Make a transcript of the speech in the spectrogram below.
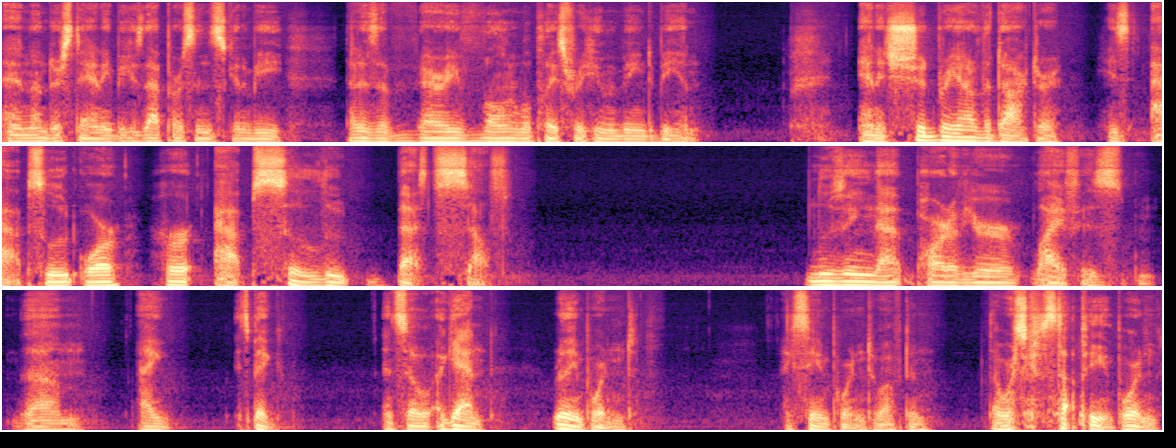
and understanding because that person's going to be that is a very vulnerable place for a human being to be in. And it should bring out of the doctor his absolute or her absolute best self. Losing that part of your life is, um, I, it's big. And so, again, really important. I say important too often. That word's going to stop being important.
